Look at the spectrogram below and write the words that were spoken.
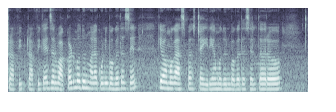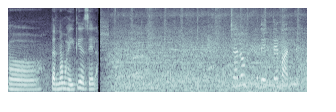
ट्राफिक ट्राफिक आहे. जर वाकडमधून मला कोणी बघत असेल किंवा मग आसपासच्या एरियामधून बघत असेल तर त्यांना माहिती असेल. चलो देखते बाद में.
